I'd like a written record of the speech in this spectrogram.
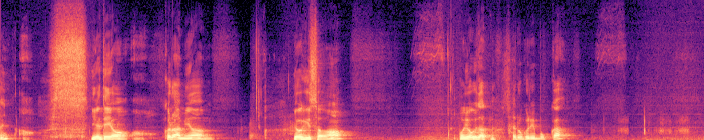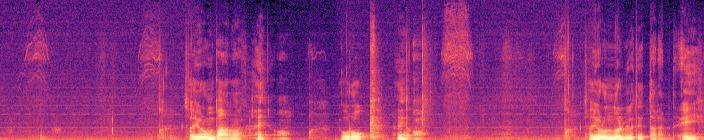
응? 어. 이해돼요? 어. 그러면 여기서 뭐 여기다 새로 그려볼까? 자, 요런 반원, 에? 어. 요렇게, 에? 어. 자, 요런 넓이가 됐다랍니다. A,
